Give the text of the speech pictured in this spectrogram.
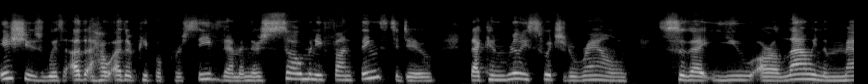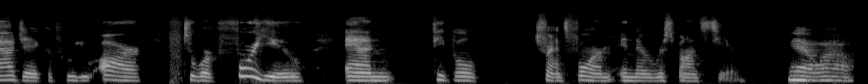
issues with other how other people perceive them and there's so many fun things to do that can really switch it around so that you are allowing the magic of who you are to work for you and people transform in their response to you. Yeah wow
